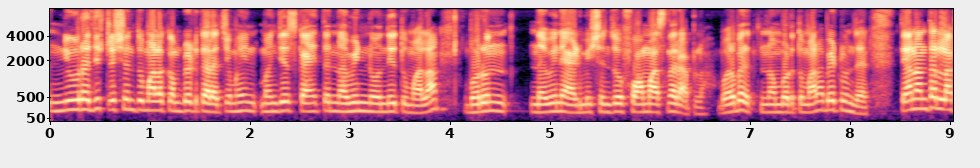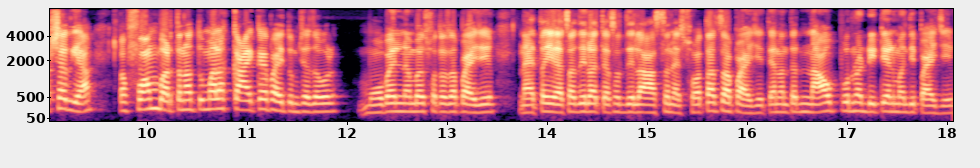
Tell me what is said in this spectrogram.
न्यू रजिस्ट्रेशन तुम्हाला कंप्लीट करायचे. म्हण म्हणजेच काय? तर नवीन नोंदणी तुम्हाला भरून नवीन ॲडमिशन जो फॉर्म असणार आहे आपला. बरोबर? नंबर तुम्हाला भेटून जाईल. त्यानंतर लक्षात घ्या फॉर्म भरताना तुम्हाला काय काय पाहिजे तुमच्याजवळ? मोबाईल नंबर स्वतःचा पाहिजे नाहीतर याचा दिला त्याचा दिला असं नाही. स्वतःचा पाहिजे. त्यानंतर नाव पूर्ण डिटेलमध्ये पाहिजे.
